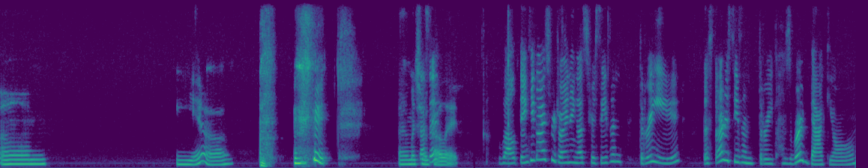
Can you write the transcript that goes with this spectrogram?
Um. Yeah. um, what you That's call it? Well, thank you guys for joining us for season three, the start of season three, because we're back, y'all.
